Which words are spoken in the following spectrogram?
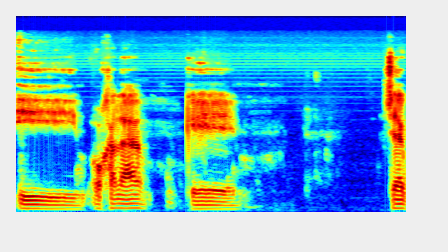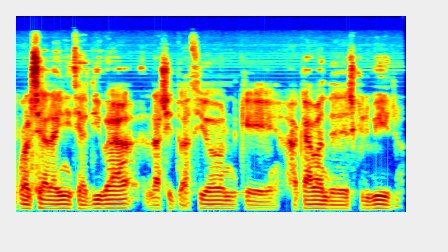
y ojalá que sea cual sea la iniciativa, la situación que acaban de describir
